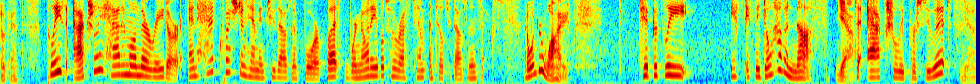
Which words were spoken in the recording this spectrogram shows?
Okay. Police actually had him on their radar and had questioned him in 2004, but were not able to arrest him until 2006. I wonder why. Typically, if, if they don't have enough Yeah. to actually pursue it, Yeah.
